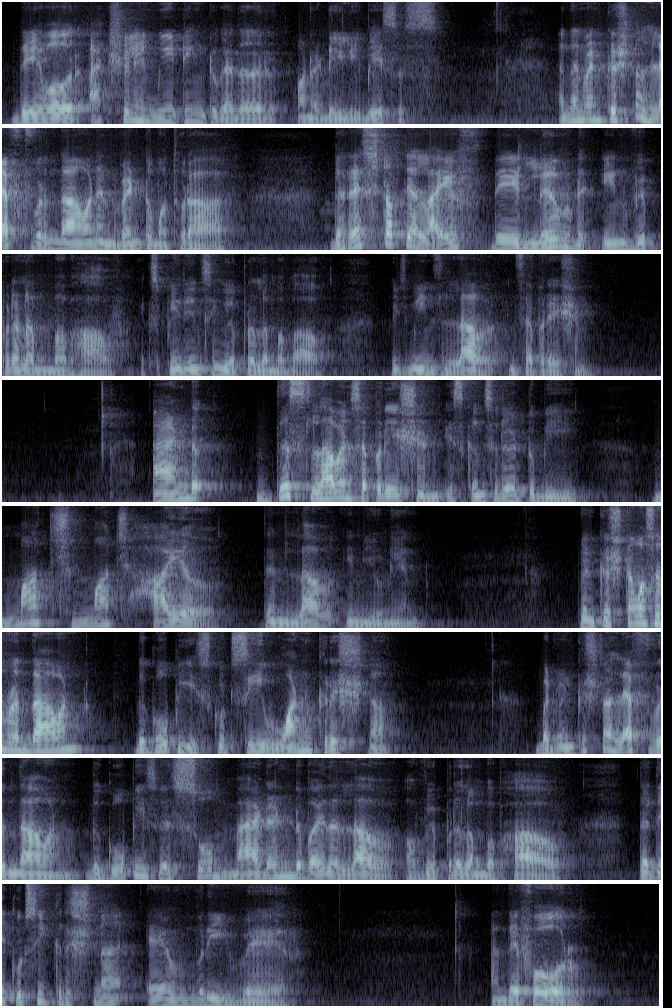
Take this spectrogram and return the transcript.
They were actually meeting together on a daily basis. And then when Krishna left Vrindavan and went to Mathura, the rest of their life they lived in Vipralamba Bhav, experiencing Vipralamba Bhav, which means love in separation. And this love in separation is considered to be much, much higher than love in union. When Krishna was in Vrindavan, the gopis could see one Krishna. But when Krishna left Vrindavan, the gopis were so maddened by the love of Vipralamba Bhav that they could see Krishna everywhere. And therefore,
